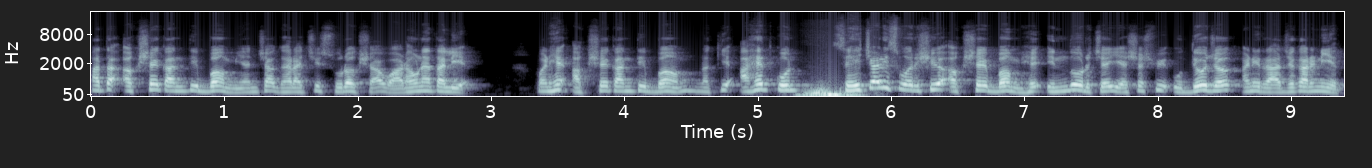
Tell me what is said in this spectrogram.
आता अक्षय कांती बम यांच्या घराची सुरक्षा वाढवण्यात आली आहे. पण हे अक्षयकांती बम नक्की आहेत कोण? सेहेचाळीस वर्षीय अक्षय बम हे इंदोरचे यशस्वी उद्योजक आणि राजकारणी आहेत.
